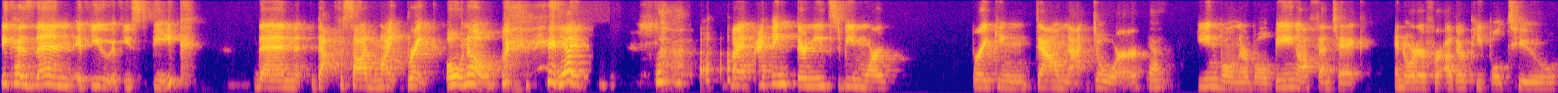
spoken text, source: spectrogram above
because then if you if you speak then that facade might break. Oh no. Yep. but I think there needs to be more breaking down that door, yeah. being vulnerable, being authentic in order for other people to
